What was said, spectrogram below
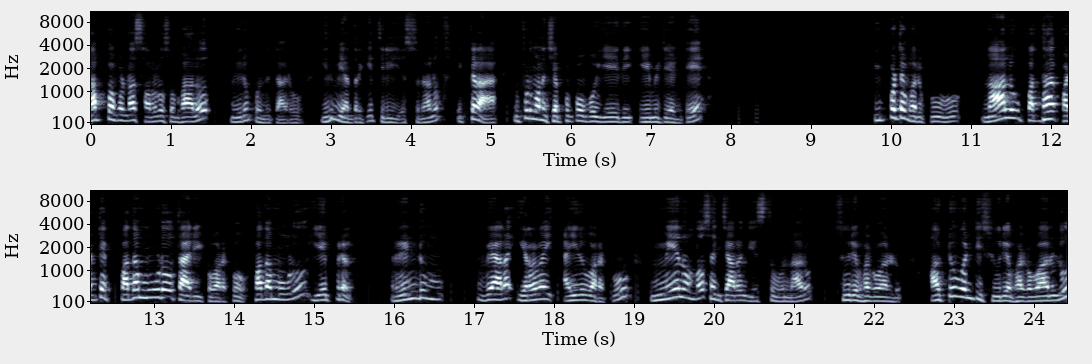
తప్పకుండా సర్వ శుభాలు మీరు పొందుతారు. ఇది మీ అందరికీ తెలియజేస్తున్నాను. ఇక్కడ ఇప్పుడు మనం చెప్పుకోబోయేది ఏమిటి అంటే ఇప్పటి వరకు నాలుగు పద్నా అంటే పదమూడో తారీఖు వరకు పదమూడు ఏప్రిల్ రెండు వేల ఇరవై ఐదు వరకు మేనంలో సంచారం చేస్తూ ఉన్నారు సూర్య భగవానుడు అటువంటి సూర్య భగవానుడు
